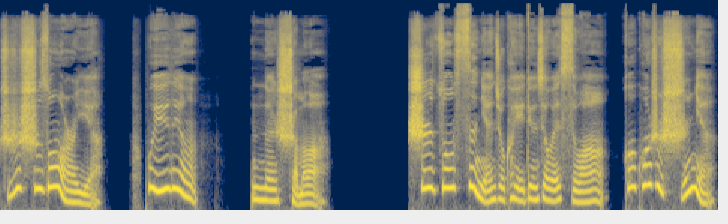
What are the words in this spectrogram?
只是失踪而已，不一定那什么了。失踪四年就可以定性为死亡，何况是十年？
